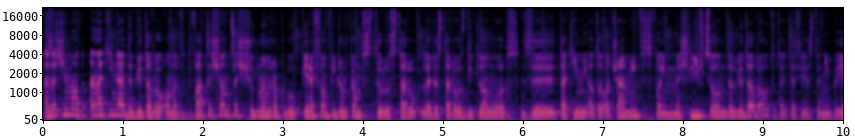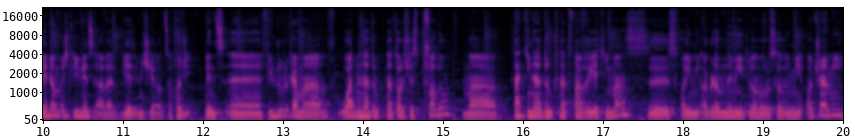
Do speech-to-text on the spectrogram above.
A zacznijmy od Anakina. Debiutował on w 2007 roku. Był pierwszą figurką w stylu Star, Lego Star Wars The Clone Wars z takimi oto oczami. W swoim myśliwcu on debiutował. Tutaj też jest to niby jego myśliwiec, ale wiemy się o co chodzi. Więc e, figurka ma ładny nadruk na torsie z przodu. Ma taki nadruk na twarzy, jaki ma, z swoimi ogromnymi Clone Warsowymi oczami.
